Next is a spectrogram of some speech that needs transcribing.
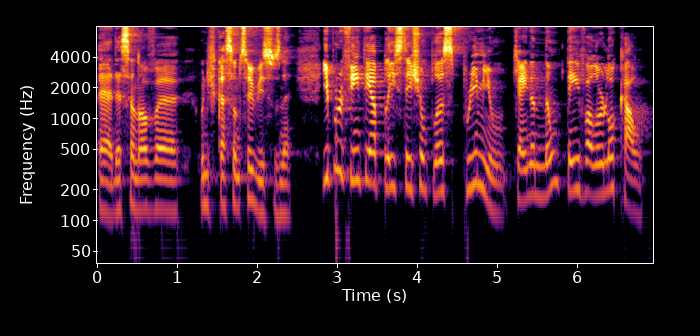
é, dessa nova unificação de serviços, né? E por fim tem a PlayStation Plus Premium, que ainda não tem valor local.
